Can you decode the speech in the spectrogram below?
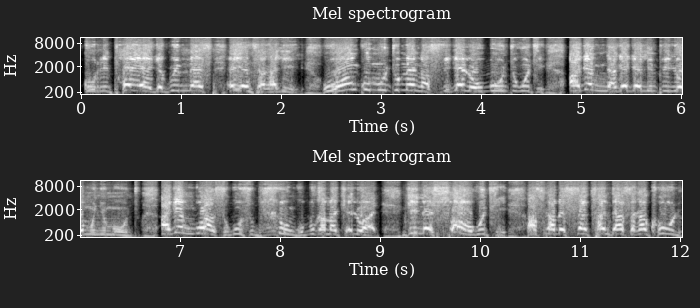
kurepaireke kwimess eyenzakalile. Wonke umuntu mengafikelwe ubuntu ukuthi ake nginakekele impilo yomunye umuntu ake ngikwazi ukuthi ubuhlungu buka makhelwane ngineshow ukuthi asingabe sisathandaza kakhulu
